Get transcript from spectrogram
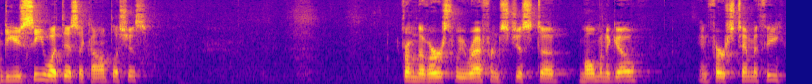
Do you see what this accomplishes? from the verse we referenced just a moment ago in 1 Timothy,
